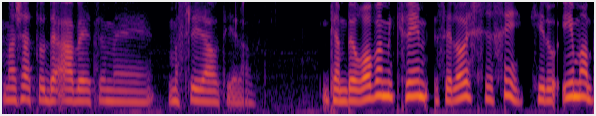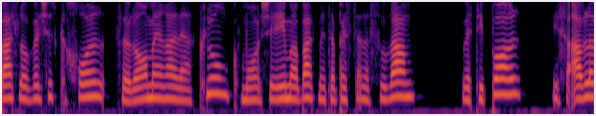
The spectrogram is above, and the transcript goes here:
מה שהתודעה בעצם אה, מסלילה אותי אליו. גם ברוב המקרים זה לא הכרחי. כאילו, אם הבת לובשת כחול, זה לא אומר עליה כלום, כמו שאם הבת מטפסת על הסולם ותיפול, יכאב לה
